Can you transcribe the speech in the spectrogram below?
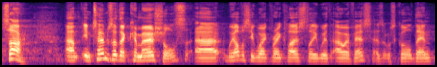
So, um, in terms of the commercials, uh, we obviously work very closely with OFS, as it was called then,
